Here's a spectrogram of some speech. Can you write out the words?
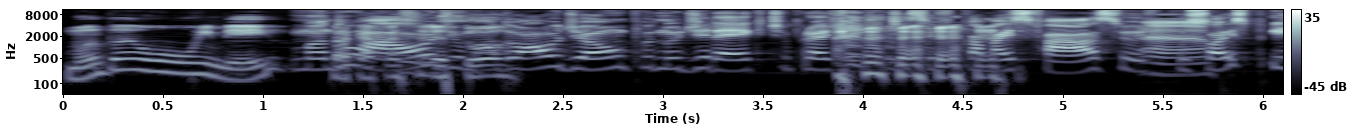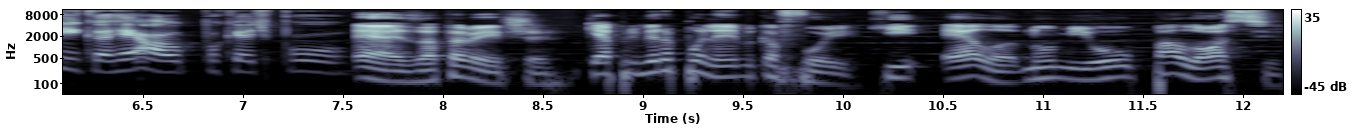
manda um e-mail. Manda um áudio, Seletor. manda um audião pro- no direct pra gente, se ficar mais fácil. É. Tipo, só explica, real. Porque, tipo, É, exatamente. Que a primeira polêmica foi que ela nomeou o Palocci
